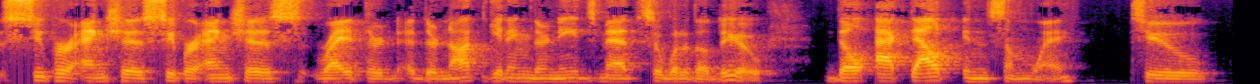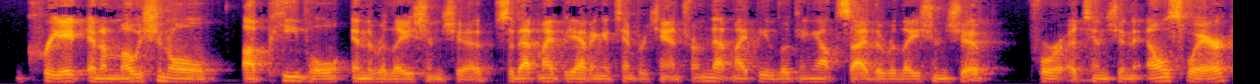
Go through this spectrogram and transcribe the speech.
super anxious, super anxious, right? They're they're not getting their needs met. So what do they'll do? They'll act out in some way to create an emotional upheaval in the relationship. So that might be having a temper tantrum. That might be looking outside the relationship for attention elsewhere,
